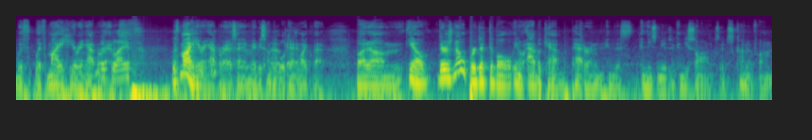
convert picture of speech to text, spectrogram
with with my hearing apparatus With life? with my hearing apparatus. Anyway, maybe some people Okay. don't like that, but um, you know, there's no predictable you know abacab pattern in this in these music in these songs. It's kind of um,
